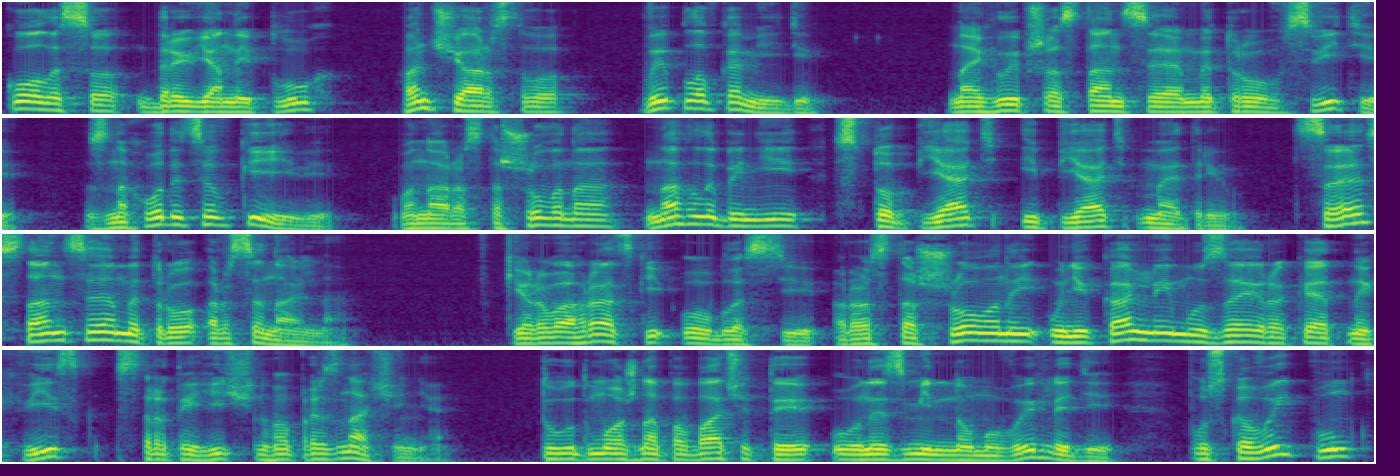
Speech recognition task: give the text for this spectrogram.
колесо, дерев'яний плуг, гончарство, виплавка міді. Найглибша станція метро в світі знаходиться в Києві. Вона розташована на глибині 105,5 метрів. Це станція метро Арсенальна. В Кіровоградській області розташований унікальний музей ракетних військ стратегічного призначення. Тут можна побачити у незмінному вигляді пусковий пункт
